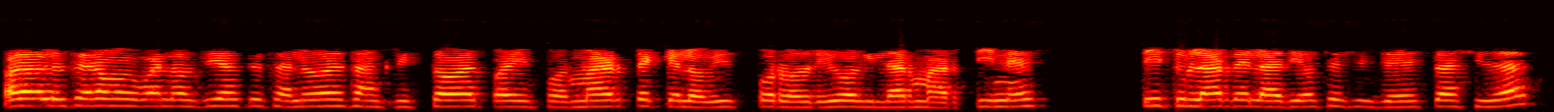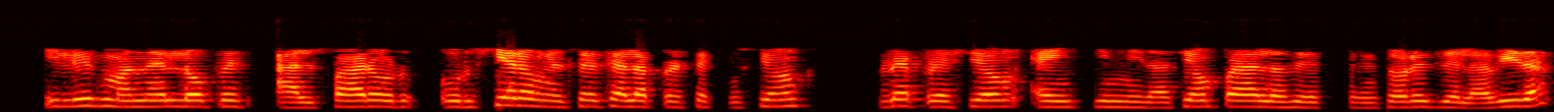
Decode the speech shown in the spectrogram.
Hola Lucero, muy buenos días, te saludo de San Cristóbal para informarte que el obispo Rodrigo Aguilar Martínez, titular de la diócesis de esta ciudad, y Luis Manuel López Alfaro urgieron el cese a la persecución, represión e intimidación para los defensores de la vida.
